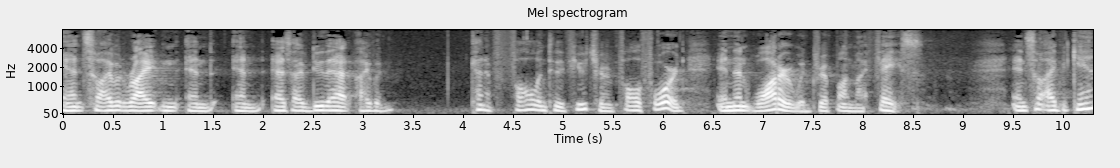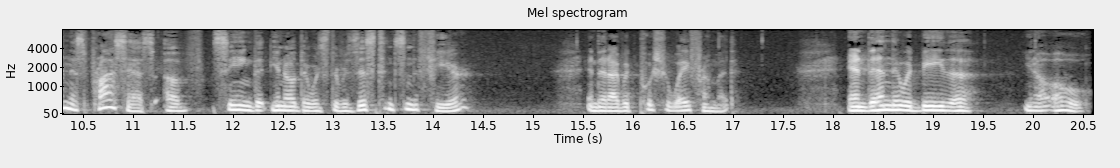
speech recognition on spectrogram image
And so I would write, and, and, and as I would do that, I would kind of fall into the future and fall forward, and then water would drip on my face. And so I began this process of seeing that, you know, there was the resistance and the fear, and that I would push away from it. And then there would be the, you know, oh,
